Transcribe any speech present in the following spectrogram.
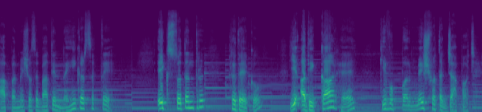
आप परमेश्वर से बातें नहीं कर सकते। एक स्वतंत्र हृदय को यह अधिकार है कि वो परमेश्वर तक जा पहुँचे।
